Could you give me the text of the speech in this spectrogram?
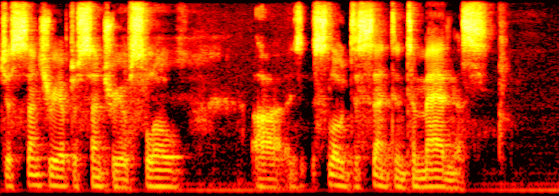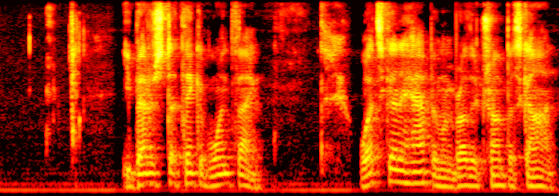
just century after century of slow uh, slow descent into madness. You better st- think of one thing: what's going to happen when Brother Trump is gone?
